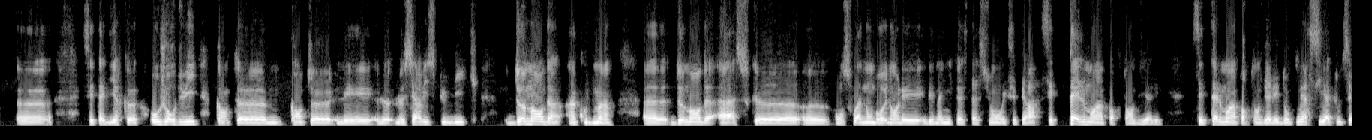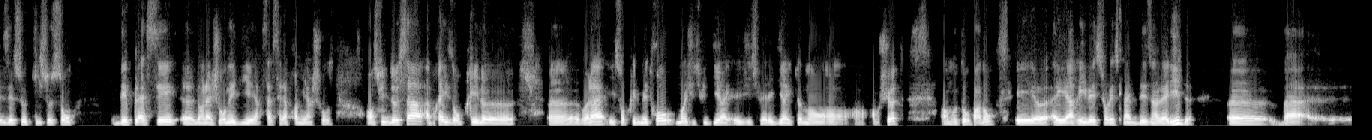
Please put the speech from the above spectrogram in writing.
C'est-à-dire qu'aujourd'hui, quand, quand le, service public demande un coup de main, euh, demande à ce que euh, on soit nombreux dans les, manifestations, etc., c'est tellement important d'y aller. C'est tellement important d'y aller. Donc, merci à toutes celles et ceux qui se sont déplacés euh, dans la journée d'hier. Ça, c'est la première chose. Ensuite de ça, après, ils ont pris le, euh, voilà, ils ont pris le métro. Moi, j'y suis, allé directement en, en, en chiotte, en moto, pardon, et, et arrivé sur les des Invalides, bah,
